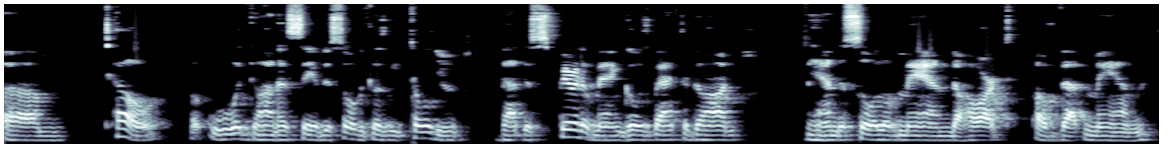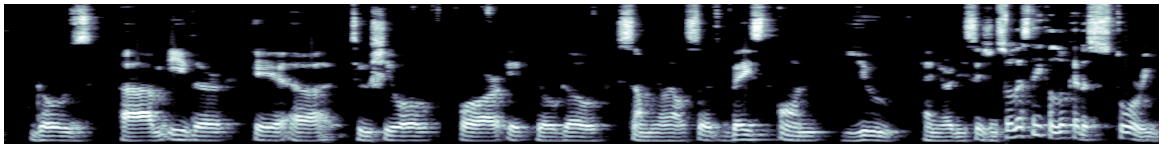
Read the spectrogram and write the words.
um, tell what God has saved his soul because we told you that the spirit of man goes back to God and the soul of man, the heart of that man goes um, either uh, to Sheol or it will go somewhere else. So it's based on you and your decision. So let's take a look at a story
